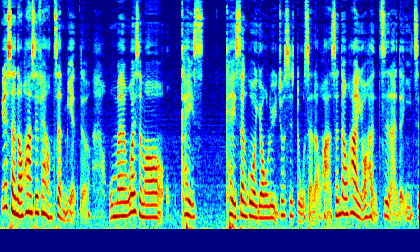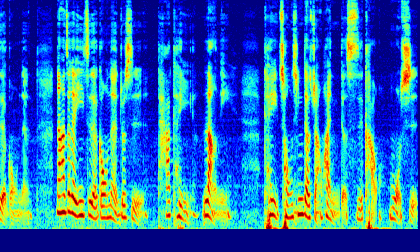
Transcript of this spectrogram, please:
因为神的话是非常正面的。我们为什么可以？可以胜过忧虑，就是读神的话。神的话有很自然的医治的功能。那它这个医治的功能，就是它可以让你可以重新的转换你的思考模式，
